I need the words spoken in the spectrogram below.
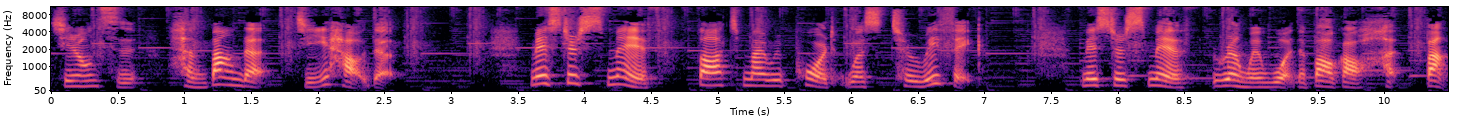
形容词，很棒的，极好的。Mr. Smith thought my report was terrific. Mr. Smith 认为我的报告很棒。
